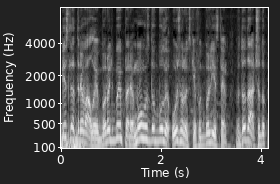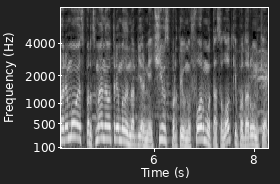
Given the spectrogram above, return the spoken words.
Після тривалої боротьби перемогу здобули ужгородські футболісти. В додачу до перемоги спортсмени отримали набір м'ячів, спортивну форму та солодкі подарунки.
